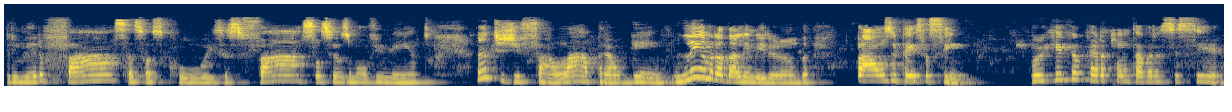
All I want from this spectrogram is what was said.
Primeiro faça as suas coisas, faça os seus movimentos. Antes de falar para alguém, lembra da Lê Miranda, pause e pensa assim: por que, que eu quero contar para esse ser?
